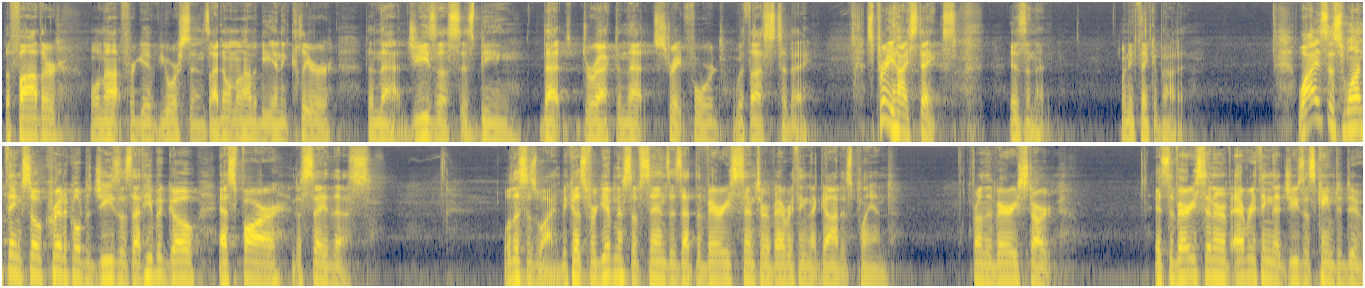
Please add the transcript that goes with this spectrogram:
the Father will not forgive your sins. I don't know how to be any clearer than that. Jesus is being that direct and that straightforward with us today. It's pretty high stakes, isn't it, when you think about it? Why is this one thing so critical to Jesus that he would go as far to say this? Well, this is why. Because forgiveness of sins is at the very center of everything that God has planned from the very start. It's the very center of everything that Jesus came to do.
